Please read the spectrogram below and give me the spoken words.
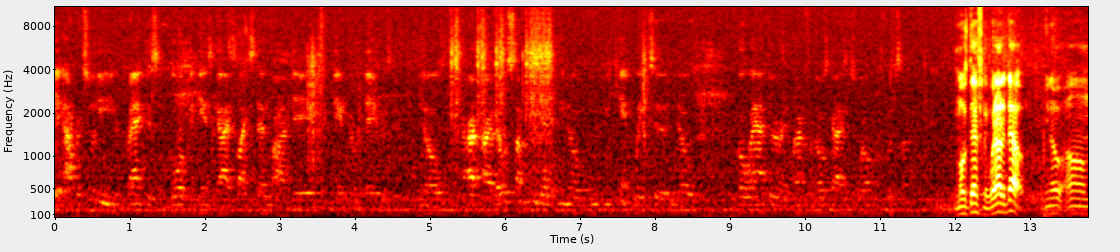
Get an opportunity to practice and go up against guys like Stefon Diggs and Gabriel Davis. You know, are, are those something that, you know, you, you can't wait to, you know, go after and learn from those guys as well on the flip side? Most definitely, without a doubt. You know, um,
